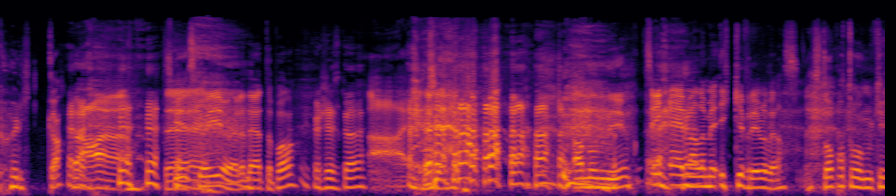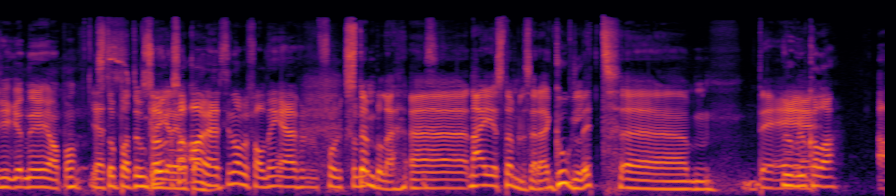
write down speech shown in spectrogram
klikka. Skal, vi- skal vi gjøre det etterpå? Kanskje vi skal det? Anonymt. Jeg, jeg melder meg ikke frivillig. ass. Stopp atomkrigen i Japan. Yes. Stopp Så, i i så Japan. Are sin anbefaling er folk som Stumble. Uh, nei, Stumble ser jeg. Google it. Eh, det er hva da? Ja,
